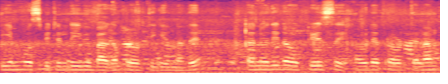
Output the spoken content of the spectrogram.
ടി എം ഹോസ്പിറ്റലിന്റെ ഈ വിഭാഗം പ്രവർത്തിക്കുന്നത്. ഒട്ടനവധി ഡോക്ടേഴ്സ് അവിടെ പ്രവർത്തനം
